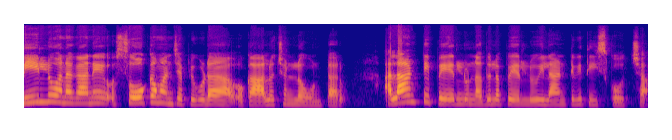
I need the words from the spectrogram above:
నీళ్ళు అనగానే శోకం అని చెప్పి కూడా ఒక ఆలోచనలో ఉంటారు. అలాంటి పేర్లు నదుల పేర్లు ఇలాంటివి తీసుకోవచ్చా?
